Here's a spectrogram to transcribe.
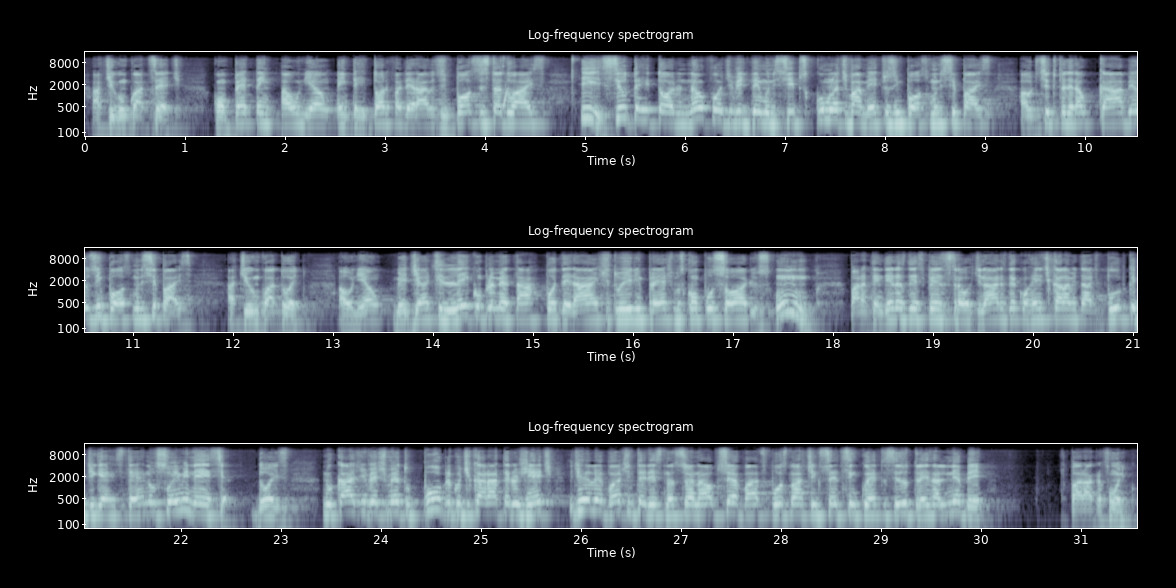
Artigo 147. Competem à União em território federal os impostos estaduais e, se o território não for dividido em municípios, cumulativamente os impostos municipais. Ao Distrito Federal cabem os impostos municipais. Artigo 148. A União, mediante lei complementar, poderá instituir empréstimos compulsórios. 1. Um, para atender às despesas extraordinárias decorrentes de calamidade pública, de guerra externa ou sua eminência. 2. No caso de investimento público de caráter urgente e de relevante interesse nacional, observado exposto no artigo 150, inciso 3, a linha B. Parágrafo único.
